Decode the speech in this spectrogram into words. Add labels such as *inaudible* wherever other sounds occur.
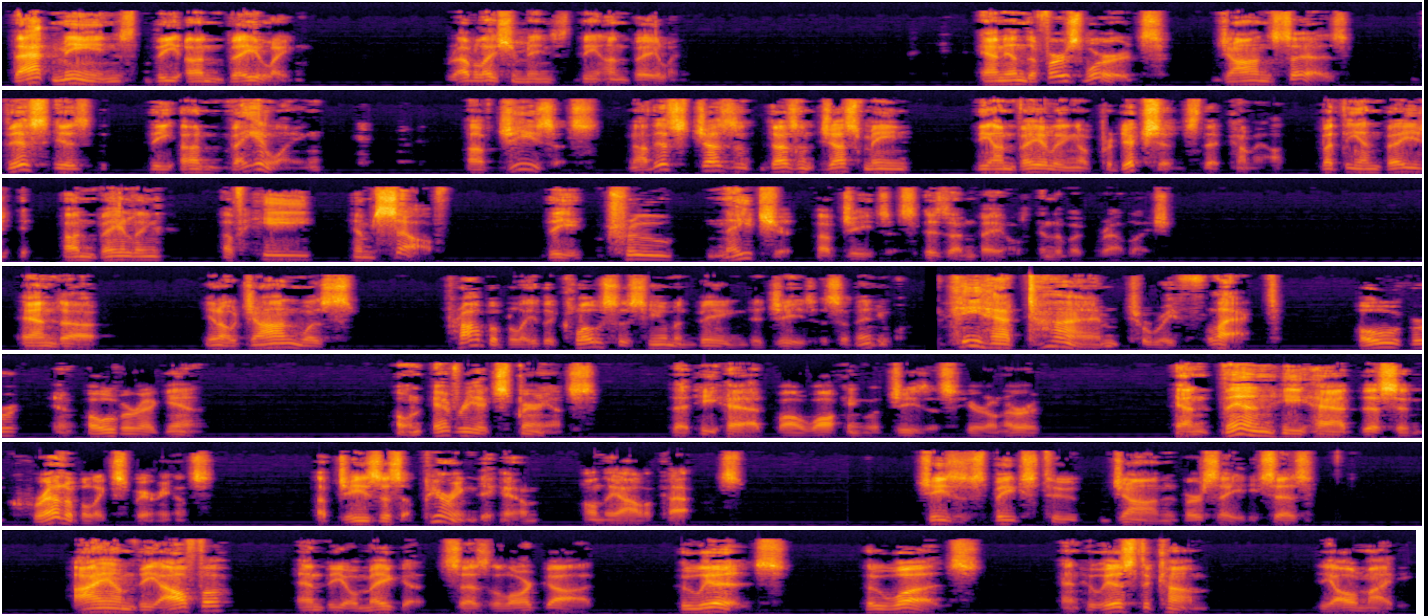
That means the unveiling. Revelation means the unveiling. And in the first words, John says, this is the unveiling of Jesus. Now, this doesn't, doesn't just mean the unveiling of predictions that come out, but the unve- unveiling of He Himself. The true nature of Jesus is unveiled in the book of Revelation. And, uh, you know, John was probably the closest human being to Jesus of anyone. He had time to reflect over and over again on every experience that he had while walking with Jesus here on earth. And then he had this incredible experience of Jesus appearing to him on the Isle of Patmos. Jesus speaks to John in verse 8. He says, I am the Alpha and the Omega, says the Lord God, who is, who was, and who is to come, the Almighty.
